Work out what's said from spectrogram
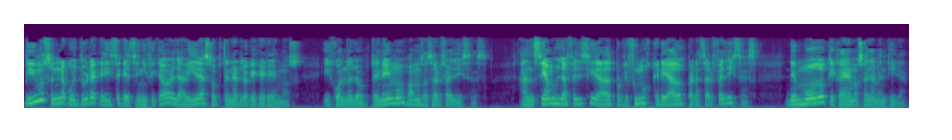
Vivimos en una cultura que dice que el significado de la vida es obtener lo que queremos, y cuando lo obtenemos vamos a ser felices. Ansiamos la felicidad porque fuimos creados para ser felices, de modo que caemos en la mentira.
